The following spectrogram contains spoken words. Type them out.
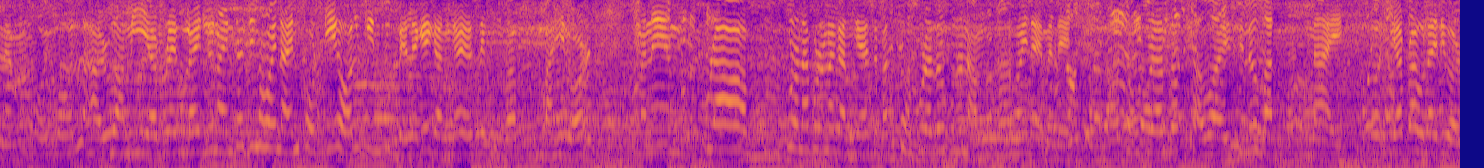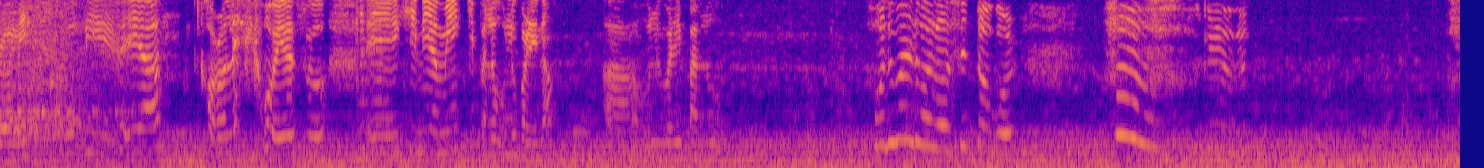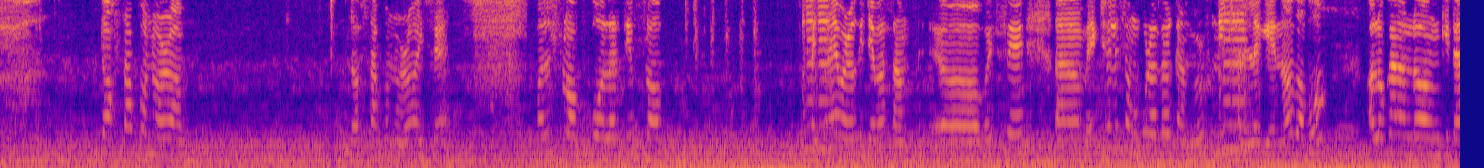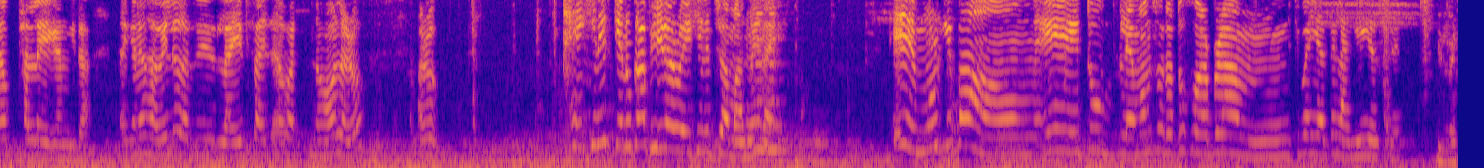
লেমন হৈ গ'ল। আৰু আমি ইয়াৰ পৰাই ওলাই দিলোঁ। নাইন থাৰ্টি নহয় নাইন ফৰ্টি হ'ল। কিন্তু বেলেগে গান গাই আছে কোনোবা বাহিৰৰ। মানে পূৰা পুৰণা পুৰণা গান গাই আছে। বাট শংকুৰাজৰ কোনো নাম নহয় নাই মানে। শংকুৰাজক চাব আহিছিলোঁ বাট নাই। তো ইয়াৰ পৰা ওলাই দিওঁ আৰু আমি। ঘৰলৈ গৈ আছোঁ। এইখিনি আমি কি পালোঁ? উলুবাৰী ন? উলুবাৰী পালোঁ। উলুবাৰী নহয় লাচিত নগৰ? দহটা পোন্ধৰ। দহটা পোন্ধৰ হৈছে। অকল ফ্লপ গ'ল আজি ফ্লপ নাই বাৰু, কেতিয়াবা চাম। অৱশ্যে একচুৱেলি শংকুৰাজৰ গানবোৰ শুনি ভালো লাগে ন, বাবু? অলকানন্দ অংকিতা, ভালো লাগে গানকেইটা। সেইকাৰণে ভাবিলোঁ আজি লাইভ চাই যাওঁ বাট নহ'ল আৰু। আৰু সেইখিনিত কেনেকুৱা ভিৰ আৰু এইখিনিত চোৱা মানুহে নাই। এই মোৰ কিবা এই এইটো লেমন চ'ডাটো খোৱাৰ পৰা কিবা ইয়াতে লাগি আছে।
